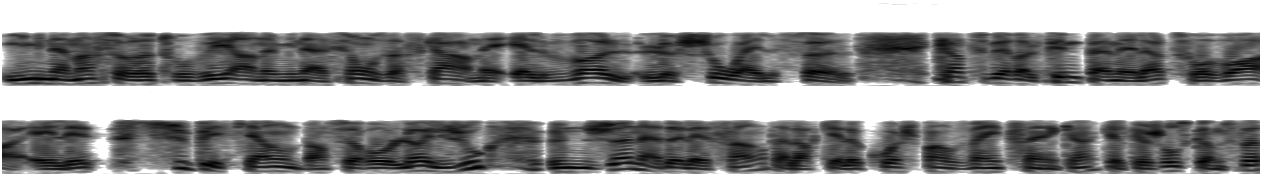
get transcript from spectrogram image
éminemment se retrouver en nomination aux Oscars, mais elle vole le show à elle seule. Quand tu verras le film Pamela, tu vas voir, elle est stupéfiante dans ce rôle-là. Elle joue une jeune adolescente, alors qu'elle a quoi, je pense, 25 ans, quelque chose comme ça.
